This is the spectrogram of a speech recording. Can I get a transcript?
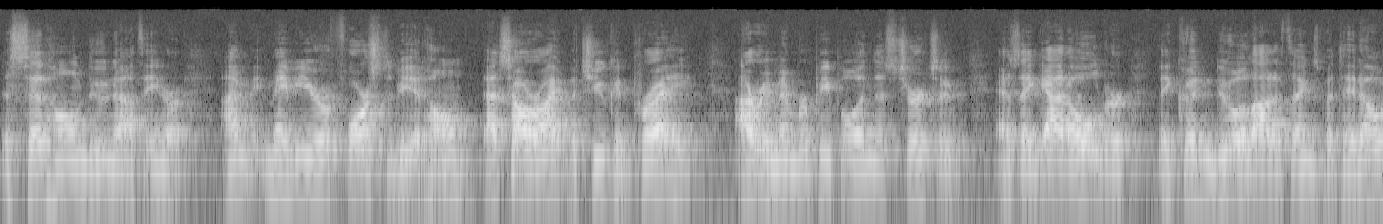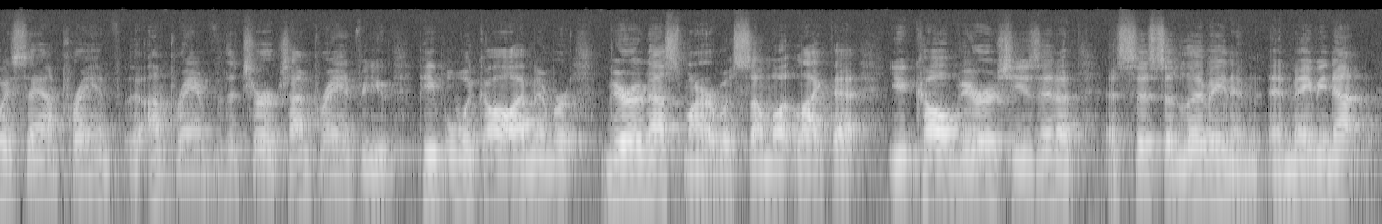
to sit home, do nothing, or I maybe you're forced to be at home. That's all right, but you can pray. I remember people in this church who, as they got older, they couldn't do a lot of things, but they'd always say, "I'm praying. For, I'm praying for the church. I'm praying for you." People would call. I remember Vera Nussmeyer was somewhat like that. You'd call Vera. She's in a assisted living and, and maybe not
